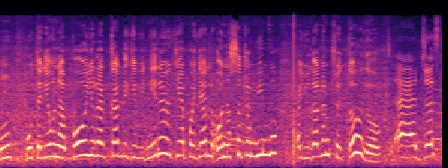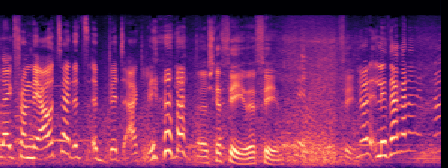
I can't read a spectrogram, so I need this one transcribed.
Me gustaría un apoyo al alcalde que viniera aquí a apoyarlo o nosotros mismos ayudarlo entre todos. Uh, just like from the outside, it's a bit ugly. es que es feo, es feo. ¿No, ¿Les da ganas de entrar?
